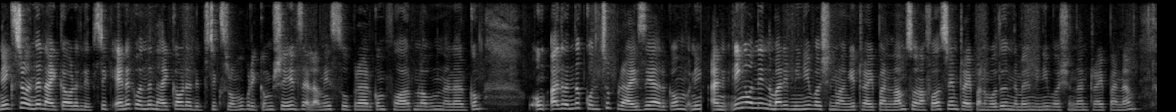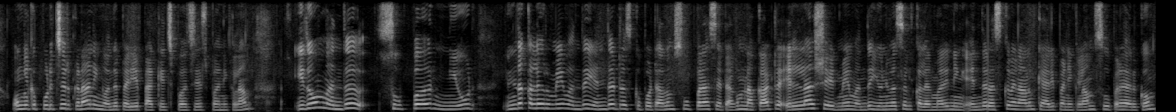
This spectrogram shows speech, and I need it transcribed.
நெக்ஸ்ட்டு வந்து நைக்காவோட லிப்ஸ்டிக் எனக்கு வந்து நைக்காவோட லிப்ஸ்டிக்ஸ் ரொம்ப பிடிக்கும். ஷேட்ஸ் எல்லாமே சூப்பராக இருக்கும். ஃபார்முலாவும் நல்லாயிருக்கும் அது வந்து கொஞ்சம் ப்ரைஸியாக இருக்கும். நீ அண்ட் நீங்கள் வந்து இந்த மாதிரி மினி வெர்ஷன் வாங்கி ட்ரை பண்ணலாம். ஸோ நான் ஃபர்ஸ்ட் டைம் ட்ரை பண்ணும்போது இந்த மாதிரி மினி வெர்ஷன் தான் ட்ரை பண்ணேன். உங்களுக்கு பிடிச்சிருக்குன்னா நீங்கள் வந்து பெரிய பேக்கேஜ் பர்ச்சேஸ் பண்ணிக்கலாம். இதுவும் வந்து சூப்பர் நியூட் இந்த கலருமே வந்து எந்த ட்ரெஸ்க்கு போட்டாலும் சூப்பராக செட் ஆகும். நான் காட்டுற எல்லா ஷேடுமே வந்து யூனிவர்சல் கலர் மாதிரி நீங்கள் எந்த ட்ரெஸ்க்கு வேணாலும் கேரி பண்ணிக்கலாம். சூப்பராக இருக்கும்.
